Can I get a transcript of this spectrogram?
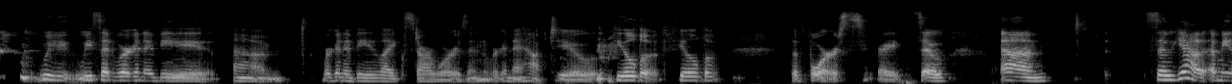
we we said we're going to be um, we're going to be like Star Wars, and we're going to have to feel the feel the the force, right? So, um, so yeah, I mean,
